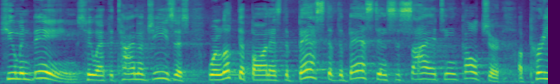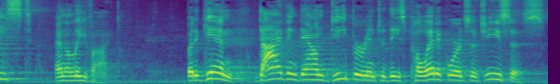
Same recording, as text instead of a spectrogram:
human beings who at the time of Jesus were looked upon as the best of the best in society and culture a priest and a Levite. But again, diving down deeper into these poetic words of Jesus,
